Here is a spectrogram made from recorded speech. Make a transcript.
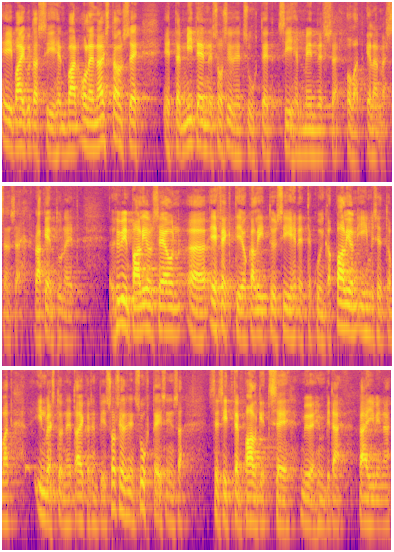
ei vaikuta siihen, vaan olennaista on se, että miten ne sosiaaliset suhteet siihen mennessä ovat elämässänsä rakentuneet. Hyvin paljon se on efekti, joka liittyy siihen, että kuinka paljon ihmiset ovat investoineet aikaisempiin sosiaalisiin suhteisiinsa. Se sitten palkitsee myöhempinä päivinä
